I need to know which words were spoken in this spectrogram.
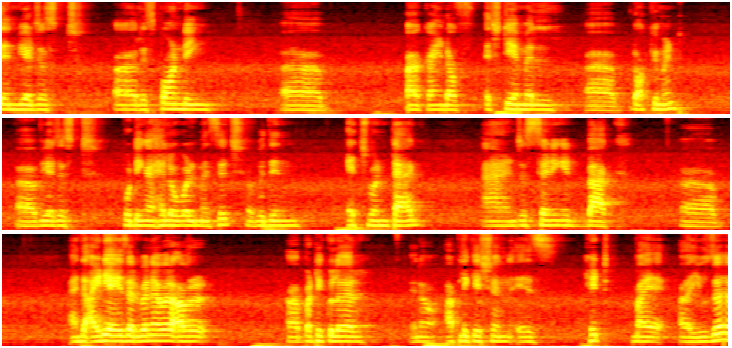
then we are just uh, responding uh, a kind of HTML uh, document. we are just putting a hello world message within h1 tag and just sending it back. Uh, and the idea is that whenever our uh, particular you know application is hit by a user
